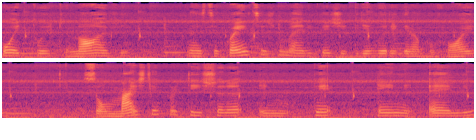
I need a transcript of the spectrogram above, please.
889 nas sequências numéricas de Grigori Grabovoi. Sou Master Practitioner em PNL,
